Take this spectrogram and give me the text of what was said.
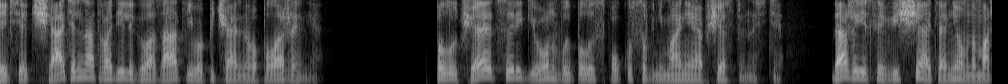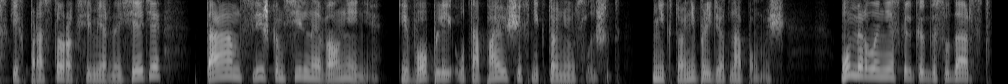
и все тщательно отводили глаза от его печального положения. Получается, регион выпал из фокуса внимания общественности. Даже если вещать о нем на морских просторах всемирной сети, там слишком сильное волнение, и воплей утопающих никто не услышит. Никто не придет на помощь. Умерло несколько государств,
